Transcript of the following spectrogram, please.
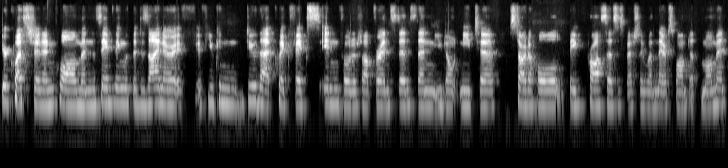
your question and qualm and the same thing with the designer. If if you can do that quick fix in photoshop for instance then you don't need to start a whole big process especially when they're swamped at the moment.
